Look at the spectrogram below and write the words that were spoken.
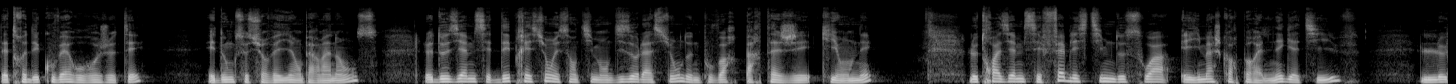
d'être découvert ou rejeté et donc se surveiller en permanence. Le deuxième, c'est dépression et sentiment d'isolation, de ne pouvoir partager qui on est. Le troisième, c'est faible estime de soi et image corporelle négative. Le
